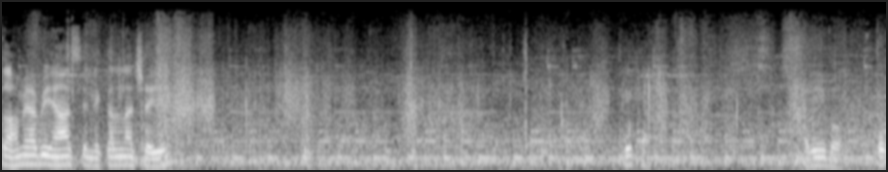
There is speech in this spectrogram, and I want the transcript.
तो हमें अभी यहाँ से निकलना चाहिए। ठीक है। हरी हो। तो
